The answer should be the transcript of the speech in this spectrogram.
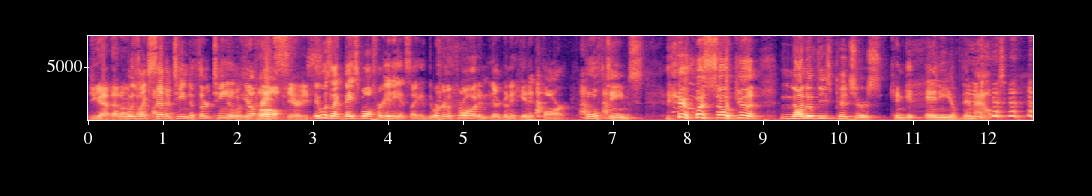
Do you have that on It was like podcast? seventeen to thirteen. It was you a great oh, series. It was like baseball for idiots. Like we're going to throw it and they're going to hit it far. Both teams. It was so good. None of these pitchers can get any of them out.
